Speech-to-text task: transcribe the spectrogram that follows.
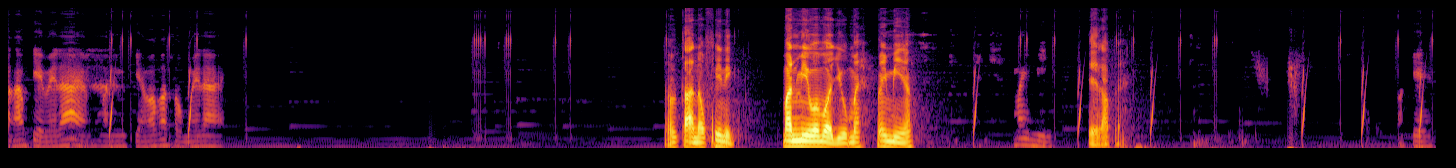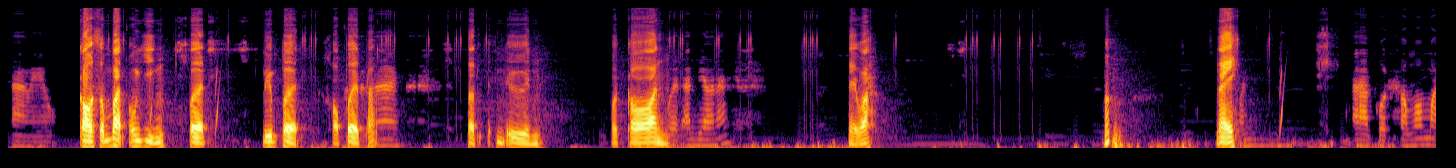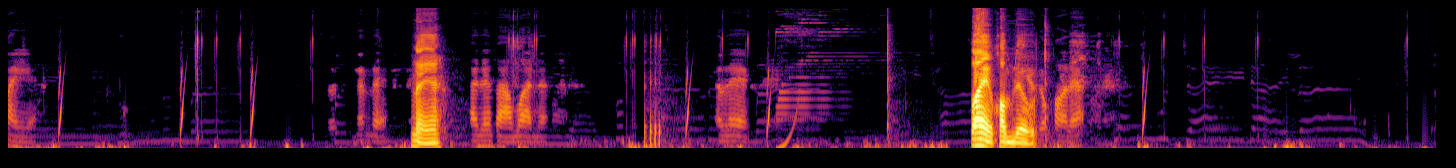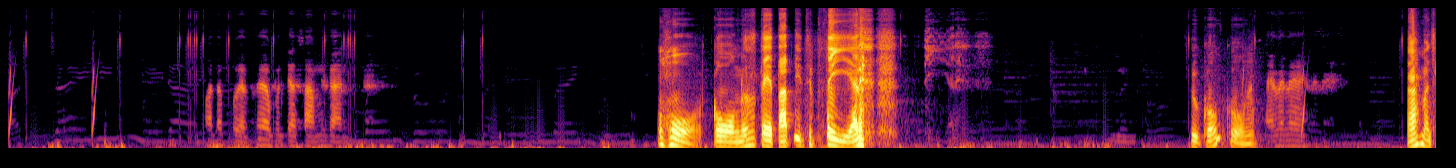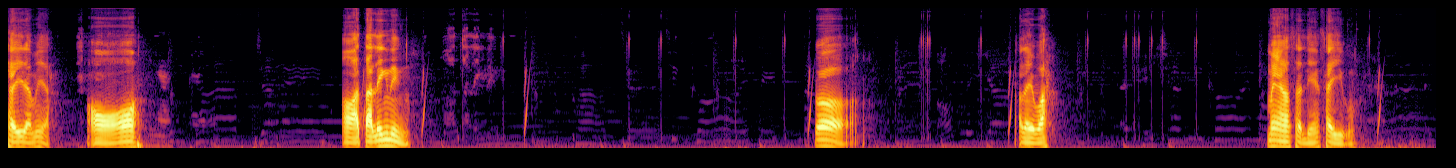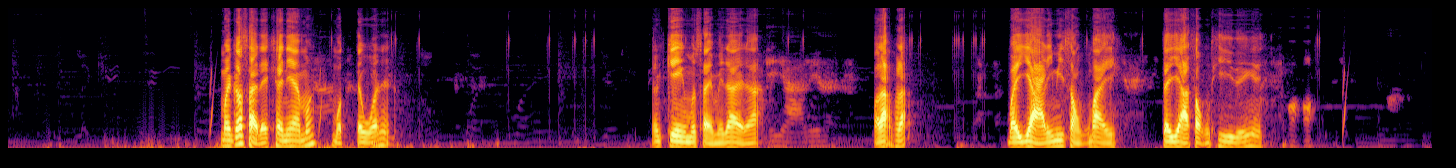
รอัปเกรดไม่ได้ มันเขียนว่าผสมไม่ได้ น้ำตาลนกฟินิกซ์มันมีวันหมดอายุไหมไม่มีเนอะไม่มี เดี๋ยวรับเลยโอเคสร้างแล้วกล่องสมบัติองค์หญิง เปิด ลืมเปิด ขอเปิดปะได้สัตว์อื่นๆอุปกรณ์เปิดอันเดียวนะไหนวะฮะไหน มันอ่ากดคำว่าใหม่อะ ไหนอะภายในสามวันนะอันแรกสร้อยแห่งความเร็วเดี๋ยวก็พอแล้วพอจะเปิดเพิ่มมันจะซ้ำกัน โอ้โห โกงนะสเตตัสอีสิบสี่อะดูโกงโกงใช้ไปเลยนะมันใช้แล้วไหมอะ อ๋อนี่ไงอ๋ออัตราเร่งหนึ่ง ก็ อะไรวะ ไม่เอาสัตว์เลี้ยงใส่อยู่ มันก็ใส่ได้แค่เนี้ยมั้งหมดตัวเนี่ยกางเกงมันใส่ไม่ได้แล้วไปยาล่นพอละพอละใบหย่านี่มีสองใบ แต่หยาสองทีเลยไง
